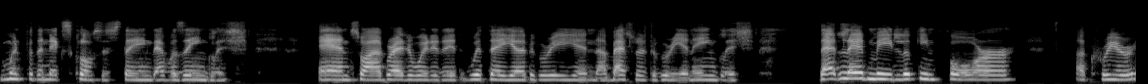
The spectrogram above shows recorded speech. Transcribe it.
went for the next closest thing that was English. And so I graduated it with a, a uh, degree in a bachelor's degree in English. That led me looking for a career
